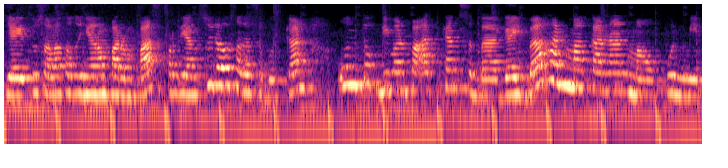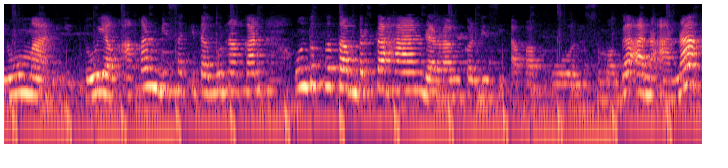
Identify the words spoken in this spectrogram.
yaitu salah satunya rempah-rempah seperti yang sudah Ustazah sebutkan untuk dimanfaatkan sebagai bahan makanan maupun minuman itu yang akan bisa kita gunakan untuk tetap bertahan dalam kondisi apa pun. Semoga anak-anak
